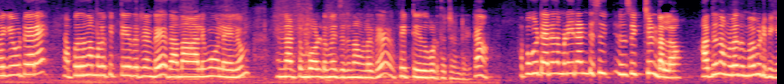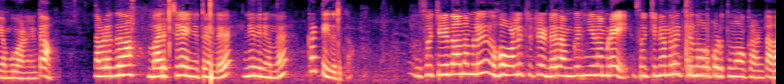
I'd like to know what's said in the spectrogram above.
നോക്കിയ കൂട്ടുകാരെ അപ്പോൾ ഇത് നമ്മൾ ഫിറ്റ് ചെയ്തിട്ടുണ്ട്. ഇതാ നാല് മൂലയിലും നട്ടും ബോൾട്ടും വെച്ചിട്ട് നമ്മളിത് ഫിറ്റ് ചെയ്ത് കൊടുത്തിട്ടുണ്ട് കേട്ടോ അപ്പോൾ കൂട്ടുകാരെ നമ്മുടെ ഈ രണ്ട് സ്വിച്ച് ഉണ്ടല്ലോ അത് നമ്മൾ ഇതുമ്പോൾ പിടിപ്പിക്കാൻ പോവാണ് കേട്ടോ നമ്മളിത് വരച്ച് കഴിഞ്ഞിട്ടുണ്ട്. ഇനി ഇതിനൊന്ന് കട്ട് ചെയ്തെടുക്കാം. സ്വിച്ചിന് ഇതാ നമ്മൾ ഹോൾ ഇട്ടിട്ടുണ്ട്. നമുക്ക് ഇനി നമ്മുടെ സ്വിച്ചിനെ ഒന്ന് വെച്ച് കൊടുത്ത് നോക്കാം കേട്ടോ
